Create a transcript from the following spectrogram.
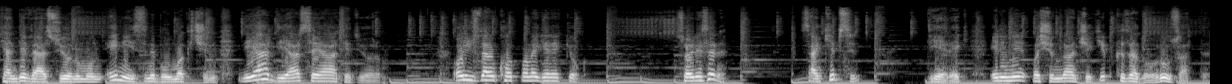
Kendi versiyonumun en iyisini bulmak için diğer diğer seyahat ediyorum. O yüzden korkmana gerek yok. Söylesene. Sen kimsin? diyerek elini başından çekip kıza doğru uzattı.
